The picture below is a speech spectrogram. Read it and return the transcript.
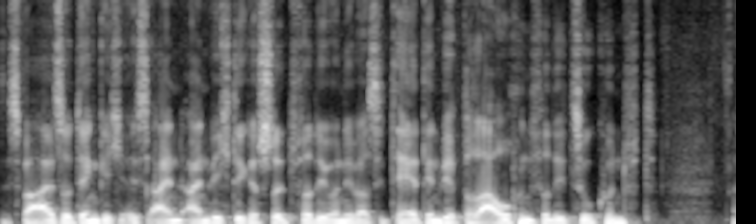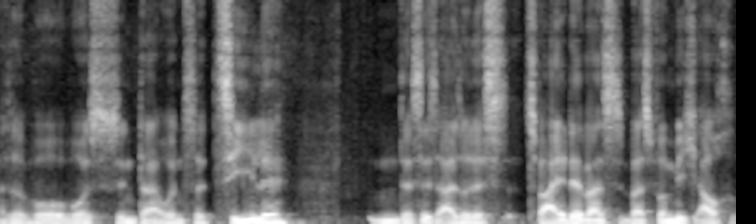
das war also, denke ich, ist ein, ein wichtiger Schritt für die Universität, den wir brauchen für die Zukunft. Also wo, wo sind da unsere Ziele? Das ist also das Zweite, was, was für mich auch,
